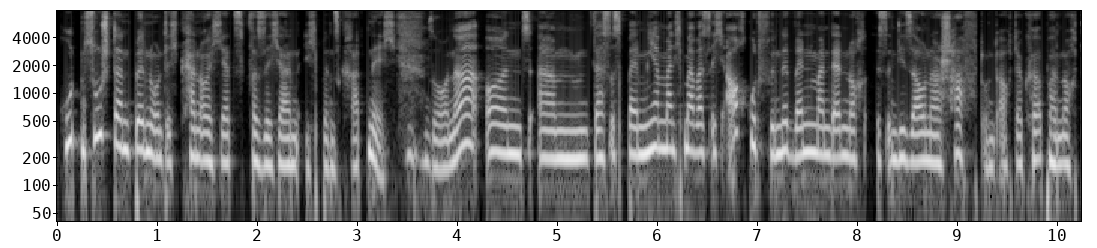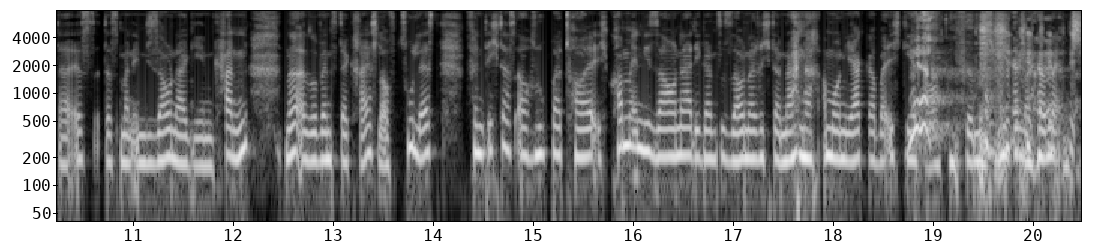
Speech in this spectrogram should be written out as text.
guten Zustand bin und ich kann euch jetzt versichern, ich bin es gerade nicht. So, ne? Und und ähm, das ist bei mir manchmal, was ich auch gut finde, wenn man denn noch es in die Sauna schafft und auch der Körper noch da ist, dass man in die Sauna gehen kann. Ne? Also wenn es der Kreislauf zulässt, finde ich das auch super toll. Ich komme in die Sauna, die ganze Sauna riecht danach nach Ammoniak, aber ich gehe draußen für mich wie ein Mensch.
